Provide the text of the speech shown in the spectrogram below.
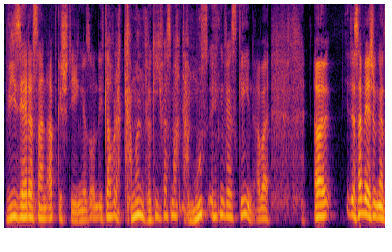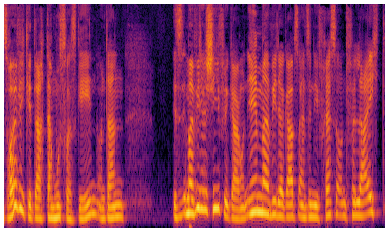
wie sehr das Land abgestiegen ist. Und ich glaube, da kann man wirklich was machen. Da muss irgendwas gehen. Aber, aber das haben wir ja schon ganz häufig gedacht, da muss was gehen. Und dann ist es immer wieder schiefgegangen und immer wieder gab es eins in die Fresse und vielleicht,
